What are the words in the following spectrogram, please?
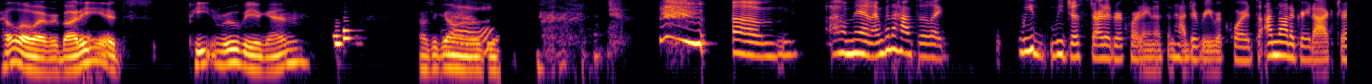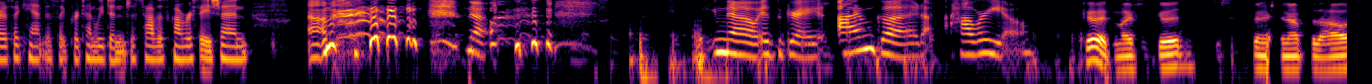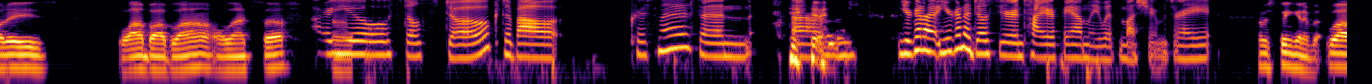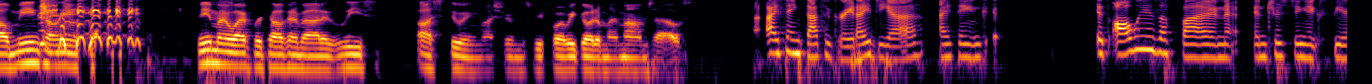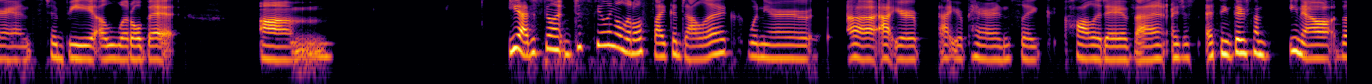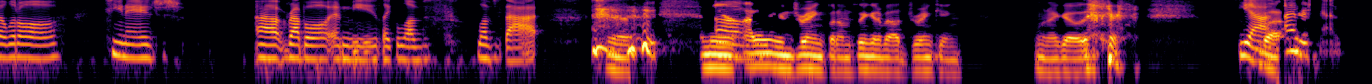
Hello, everybody. It's Pete and Ruby again. How's it going. Ruby? um oh man i'm gonna have to like we we just started recording this and had to re-record so i'm not a great actress i can't just like pretend we didn't just have this conversation um no no it's great i'm good how are you Good. Life is good. Just finishing up for the holidays. Blah blah blah. All that stuff. are you still stoked about christmas and um you're gonna you're gonna dose your entire family with mushrooms right I was thinking about. Well, me and Colleen, me and my wife were talking about at least us doing mushrooms before we go to my mom's house. I think that's a great idea. I think it's always a fun, interesting experience to be a little bit um yeah, just feeling just feeling a little psychedelic when you're uh at your at your parents like holiday event. I just I think there's some, you know, the little teenage uh rebel in me like loves loves that. Yeah. I mean, I um, don't even drink, but I'm thinking about drinking when I go there. yeah, but I understand.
